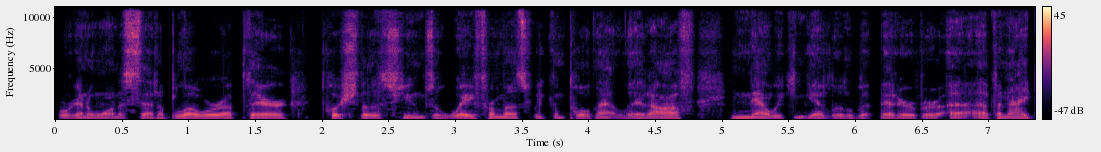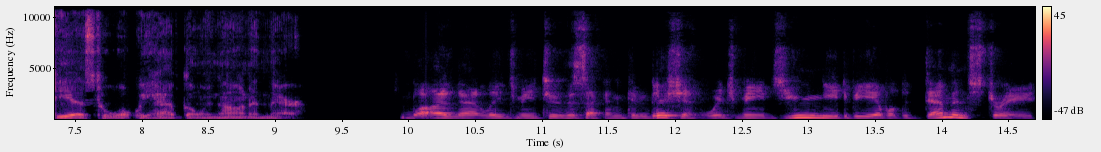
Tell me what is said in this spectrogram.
We're going to want to set a blower up there, push those fumes away from us. We can pull that lid off, and now we can get a little bit better of, a, of an idea as to what we have going on in there. Well, and that leads me to the second condition, which means you need to be able to demonstrate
